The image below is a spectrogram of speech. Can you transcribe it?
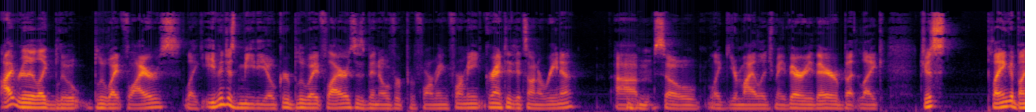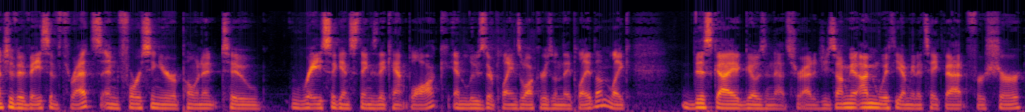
I really like blue blue white flyers. Like even just mediocre blue white flyers has been overperforming for me. Granted, it's on arena, um, mm-hmm. so like your mileage may vary there, but like just playing a bunch of evasive threats and forcing your opponent to race against things they can't block and lose their planeswalkers when they play them, like this guy goes in that strategy. So I'm gonna, I'm with you. I'm going to take that for sure.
